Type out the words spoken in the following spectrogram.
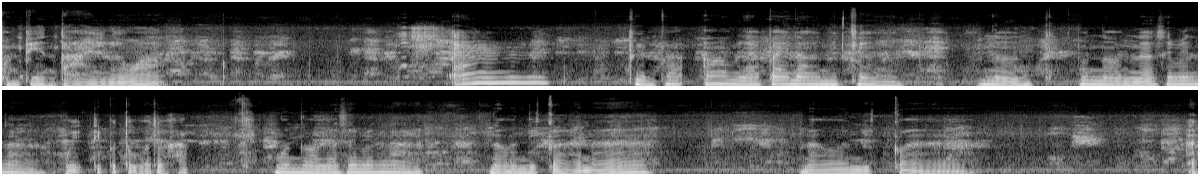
มันเปลี่ยนตายอีกแล้วว่ะอ้าเปลี่ยนผ้าอ้อมแล้วไปนอนดีกว่า นอนง่วงนอนแล้วใช่ไหมล่ะเฮ้ยติดประตูด้วยครับง่วงนอนแล้วใช่ไหมล่ะนอนดีกว่านะ นอนดีกว่าอะ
